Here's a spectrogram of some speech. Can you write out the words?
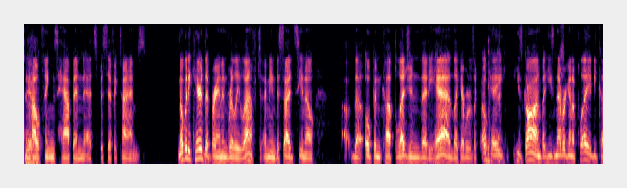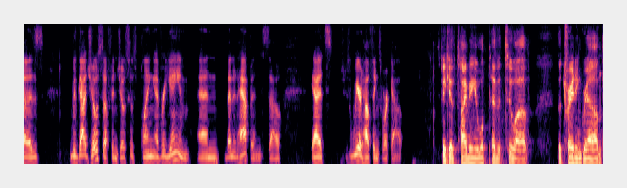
and yeah. how things happen at specific times. Nobody cared that Brandon really left. I mean, besides you know the Open Cup legend that he had, like everyone was like, okay, he's gone, but he's never going to play because we've got Josef, and Josef's playing every game, and then it happened. So, yeah, it's weird how things work out. Speaking of timing, and we'll pivot to uh, the training ground.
